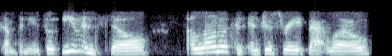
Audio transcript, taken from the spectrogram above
company. So even still, a loan with an interest rate that low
